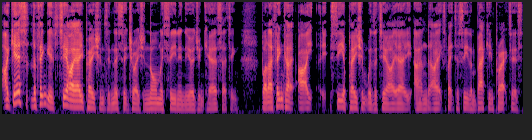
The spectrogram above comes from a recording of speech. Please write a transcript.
I guess the thing is, TIA patients in this situation normally seen in the urgent care setting. But I think I, I see a patient with a TIA and I expect to see them back in practice,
